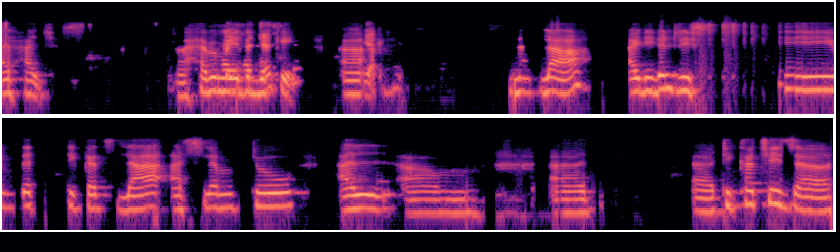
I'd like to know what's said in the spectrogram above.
Al-Hajj? Uh, have you made the booking? Uh, yeah. La, I didn't receive the tickets. La Aslam to Al um, uh, uh, tickets is uh,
